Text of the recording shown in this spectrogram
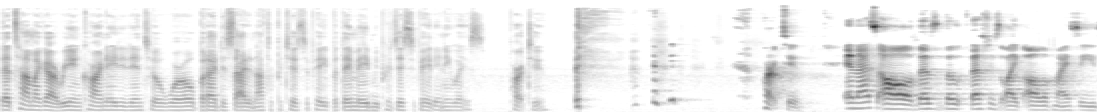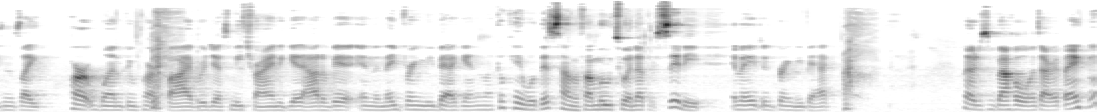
"That Time I Got Reincarnated into a World, but I decided not to participate, but they made me participate anyways." Part two. part two, and that's all. That's the, that's just like all of my seasons. Like part one through part five are just me trying to get out of it, and then they bring me back in. I'm like, okay, well this time if I move to another city, and they just bring me back. no, just my whole entire thing.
